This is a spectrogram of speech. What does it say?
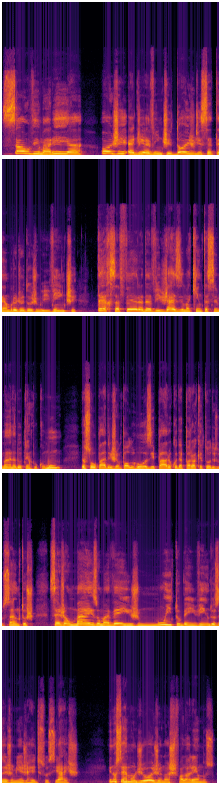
Salve Maria! Hoje é dia 22 de setembro de 2020, terça-feira da 25ª semana do Tempo Comum. Eu sou o Padre João Paulo Ruse, pároco da Paróquia Todos os Santos. Sejam mais uma vez muito bem-vindos às minhas redes sociais. E no sermão de hoje nós falaremos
